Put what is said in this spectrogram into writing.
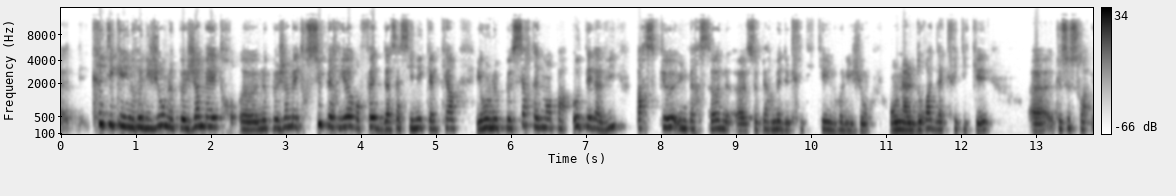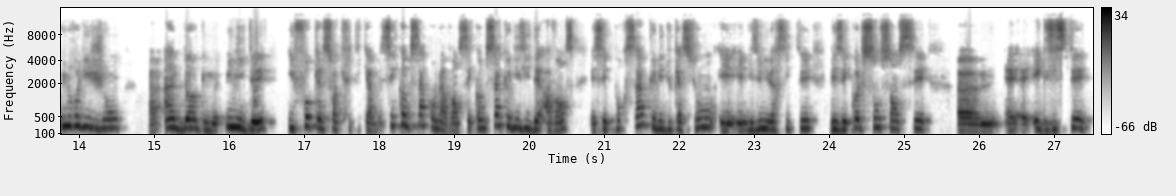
Euh, critiquer une religion ne peut jamais être euh, ne peut jamais être supérieur au fait d'assassiner quelqu'un et on ne peut certainement pas ôter la vie parce que une personne euh, se permet de critiquer une religion. On a le droit de la critiquer, que ce soit une religion, un dogme, une idée, il faut qu'elle soit critiquable. C'est comme ça qu'on avance, c'est comme ça que les idées avancent et c'est pour ça que l'éducation et, les universités, les écoles sont censées e- e- exister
